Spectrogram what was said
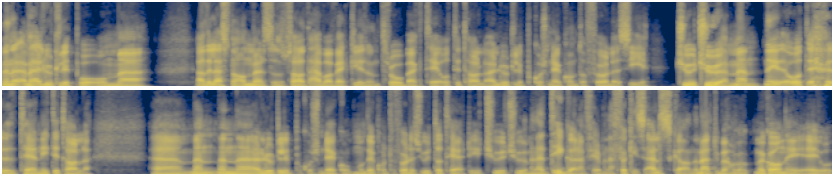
Men jeg, men jeg lurte litt på om eh, Jeg hadde lest noen anmeldelser som sa at dette var virkelig sånn throwback til 80-tallet. Jeg lurte litt på hvordan det kom til å føles i 2020, men, nei, og til til 90-tallet. Eh, men, men eh, jeg lurte litt på hvordan det om det kom til å føles utdatert i 2020. Men jeg digga den filmen. Jeg fuckings elsker den. Matthew McConaughey er jo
